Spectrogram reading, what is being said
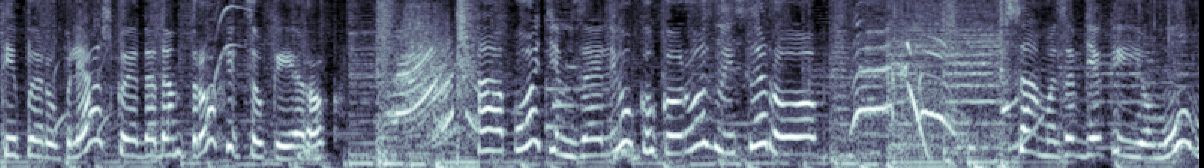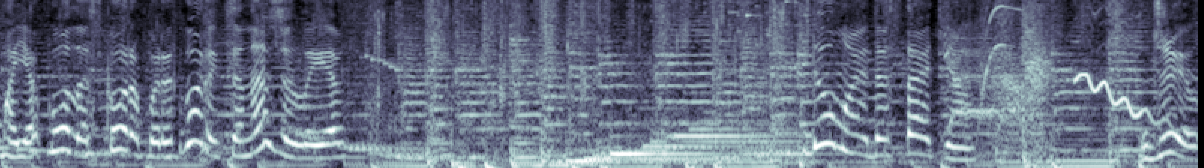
Тепер у пляшку я додам трохи цукерок. А потім залю кукурузний сироп. Саме завдяки йому моя кола скоро перетвориться на желе. Думаю, достатньо. Джил,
